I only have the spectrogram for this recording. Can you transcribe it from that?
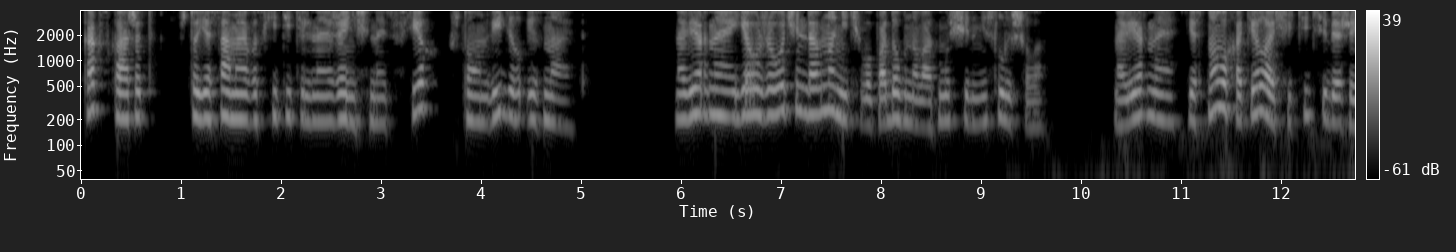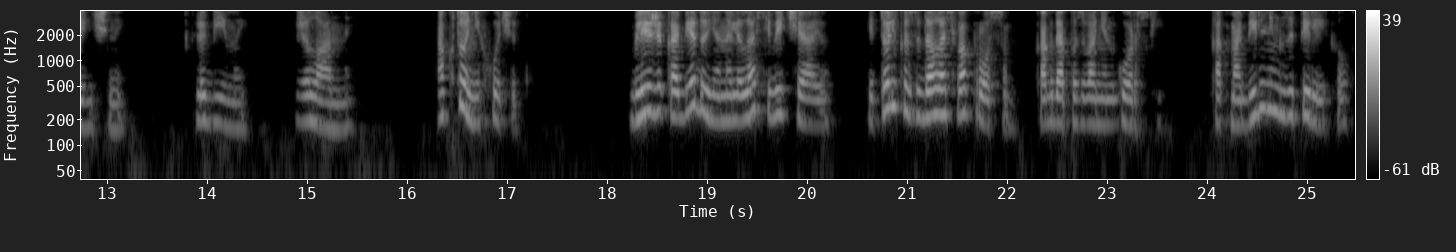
Как скажет, что я самая восхитительная женщина из всех, что он видел и знает. Наверное, я уже очень давно ничего подобного от мужчин не слышала. Наверное, я снова хотела ощутить себя женщиной. Любимой желанной. А кто не хочет? Ближе к обеду я налила себе чаю и только задалась вопросом, когда позвонит Горский, как мобильник запеликал.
